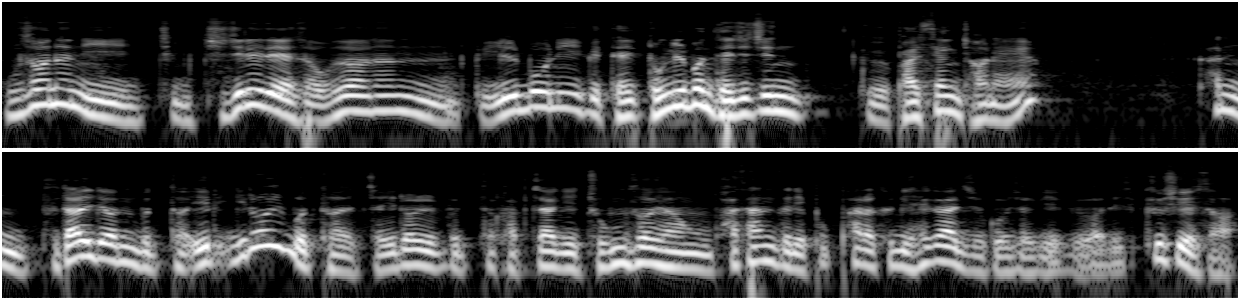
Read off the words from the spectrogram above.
우선은 이 지금 지진에 대해서 우선은 그 일본이 그 대, 동일본 대지진 그 발생 전에 한 두 달 전부터 1, 1월부터였죠. 1월부터 갑자기 중소형 화산들이 폭발을 크게 해가지고 저기 그 어디 큐슈에서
